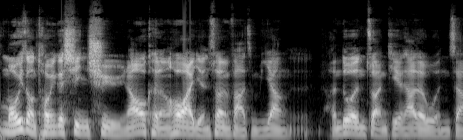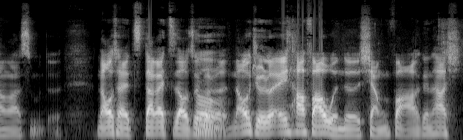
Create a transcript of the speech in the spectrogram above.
某一种同一个兴趣，然后可能后来演算法怎么样的，很多人转贴他的文章啊什么的，然后才大概知道这个人，嗯、然后觉得诶他发文的想法跟他喜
